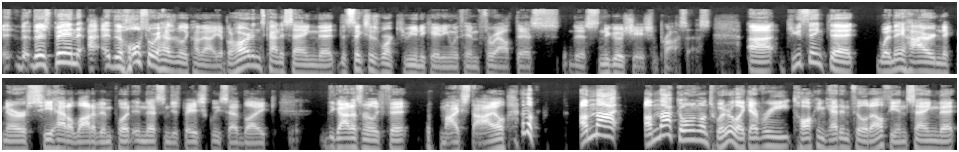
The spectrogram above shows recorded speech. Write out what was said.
th- there's been uh, the whole story hasn't really come out yet, but Harden's kind of saying that the Sixers weren't communicating with him throughout this this negotiation process. Uh, do you think that when they hired Nick Nurse, he had a lot of input in this and just basically said like the guy doesn't really fit my style? And look, I'm not. I'm not going on Twitter like every talking head in Philadelphia and saying that,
